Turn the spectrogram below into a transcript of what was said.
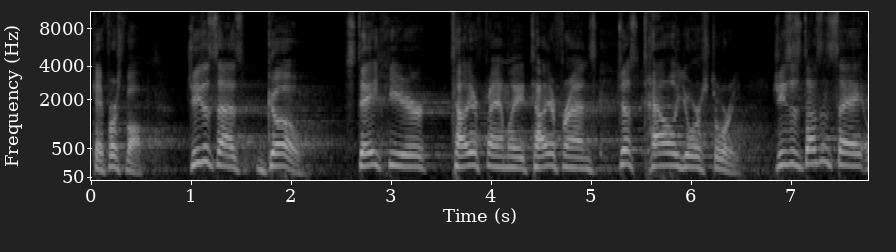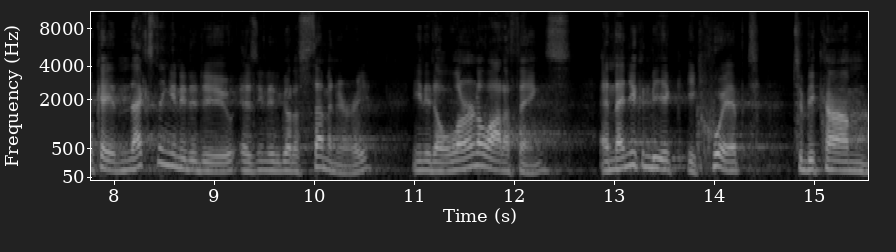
okay, first of all, Jesus says, go, stay here, tell your family, tell your friends, just tell your story. Jesus doesn't say, okay, the next thing you need to do is you need to go to seminary, you need to learn a lot of things, and then you can be equipped to become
